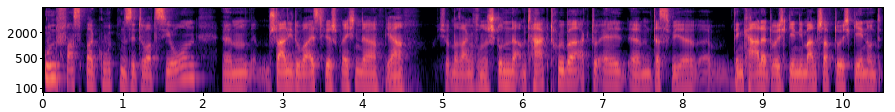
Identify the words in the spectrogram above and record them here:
unfassbar guten Situation. Ähm, Stali, du weißt, wir sprechen da, ja, ich würde mal sagen, so eine Stunde am Tag drüber aktuell, ähm, dass wir äh, den Kader durchgehen, die Mannschaft durchgehen und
